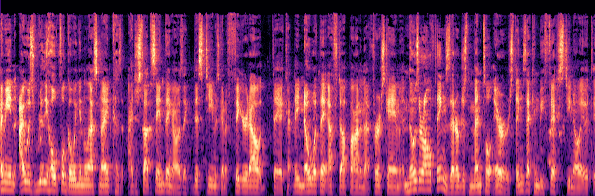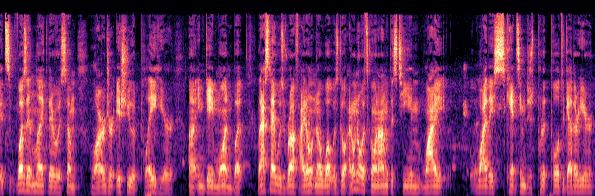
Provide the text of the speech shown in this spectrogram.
I mean, I was really hopeful going into last night because I just thought the same thing. I was like, this team is going to figure it out. They they know what they effed up on in that first game, and those are all things that are just mental errors, things that can be fixed. You know, it it wasn't like there was some larger issue at play here uh, in game one, but last night was rough. I don't know what was go. I don't know what's going on with this team. Why why they can't seem to just put it pull it together here.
